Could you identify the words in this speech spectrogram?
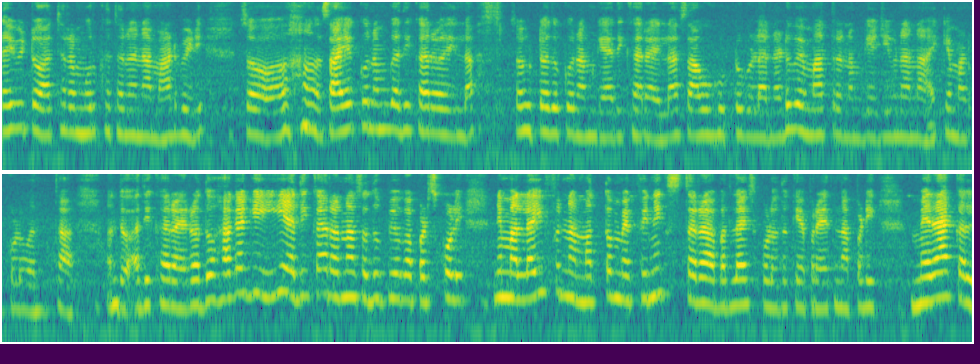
ದಯವಿಟ್ಟು ಆ ಥರ ಮೂರ್ಖತನನ ಮಾಡಬೇಡಿ. ಸೊ ಸಾಯೋಕ್ಕೂ ನಮ್ಗೆ ಅಧಿಕಾರ ಇಲ್ಲ. ಸೊ ಹುಟ್ಟೋದಕ್ಕೂ ನಮಗೆ ಅಧಿಕಾರ ಇಲ್ಲ. ಸಾವು ಹುಟ್ಟುಗಳ ನಡುವೆ ಮಾತ್ರ ನಮಗೆ ಜೀವನನ ಆಯ್ಕೆ ಮಾಡಿಕೊಳ್ಳುವಂಥ ಒಂದು ಅಧಿಕಾರ ಇರೋದು. ಹಾಗಾಗಿ ಈ ಅಧಿಕಾರನ ಸದುಪಯೋಗ ಪಡಿಸ್ಕೊಳ್ಳಿ. ನಿಮ್ಮ ಲೈಫನ್ನ ಮತ್ತೊಮ್ಮೆ ಫಿನಿಕ್ಸ್ ಥರ ಬದಲಾಯಿಸ್ಕೊಳ್ಳೋದಕ್ಕೆ ಪ್ರಯತ್ನ ಪಡಿ. ಮೆರಾಕಲ್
